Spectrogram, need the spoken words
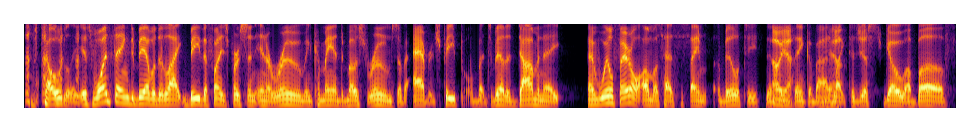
totally. It's one thing to be able to like be the funniest person in a room and command most rooms of average people, but to be able to dominate and Will Ferrell almost has the same ability than Oh, if yeah. you think about it, like to just go above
